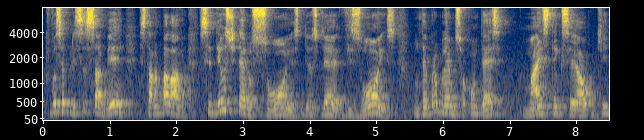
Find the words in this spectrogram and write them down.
O que você precisa saber está na palavra. Se Deus te der os sonhos, Deus te der visões, não tem problema, isso acontece, mas tem que ser algo que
